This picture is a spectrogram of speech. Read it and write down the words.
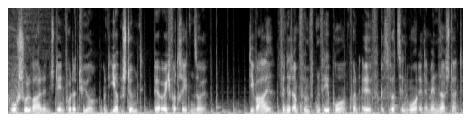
Hochschulwahlen stehen vor der Tür und ihr bestimmt, wer euch vertreten soll. Die Wahl findet am 5. Februar von 11 bis 14 Uhr in der Mensa statt.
